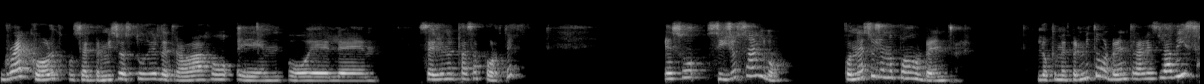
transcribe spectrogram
record, o sea, el permiso de estudios de trabajo em, o el em, sello en el pasaporte, eso, si yo salgo, con eso yo no puedo volver a entrar. Lo que me permite volver a entrar es la visa.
